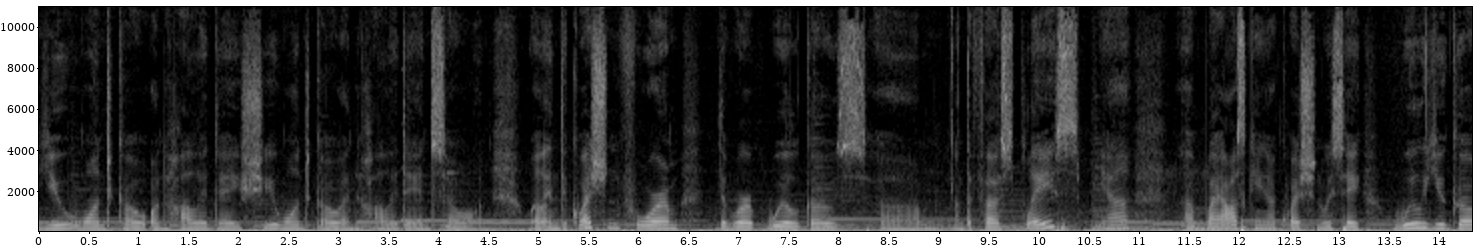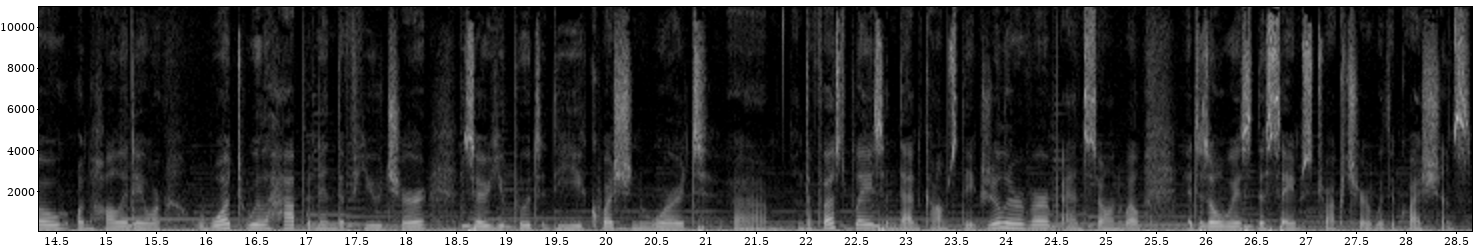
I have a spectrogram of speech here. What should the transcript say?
You won't go on holiday. She won't go on holiday and so on. Well in the question form the verb will goes um, on the first place yeah? Um, by asking a question we say will you go on holiday? or what will happen in the future. So you put the question word um, in the first place and then comes the auxiliary verb and so on. Well it is always the same structure with the questions.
